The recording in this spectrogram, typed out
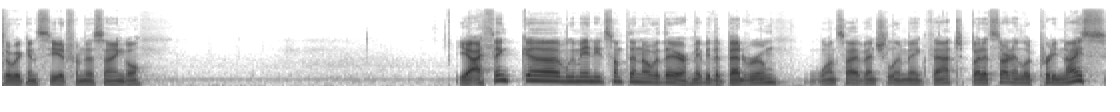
So we can see it from this angle. Yeah, I think uh, we may need something over there. Maybe the bedroom once I eventually make that. But it's starting to look pretty nice.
